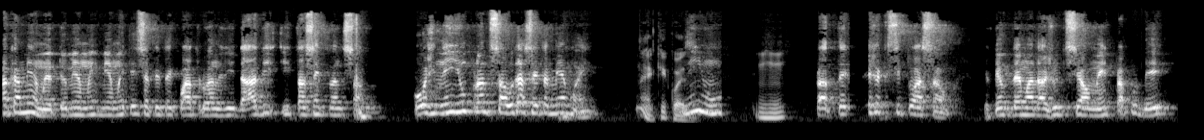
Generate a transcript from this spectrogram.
com a minha mãe. Eu tenho minha mãe, minha mãe tem 74 anos de idade e está sem plano de saúde. Hoje nenhum plano de saúde aceita minha mãe. É, que coisa. Nenhum. Uhum. Para ter, veja que situação. Eu tenho que demandar judicialmente para poder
